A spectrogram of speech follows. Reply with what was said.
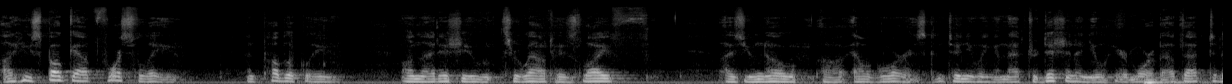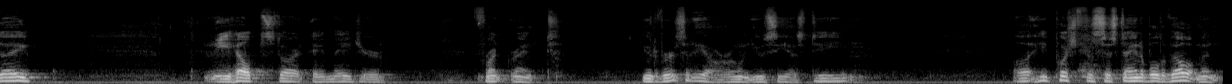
Uh, he spoke out forcefully and publicly on that issue throughout his life. As you know, uh, Al Gore is continuing in that tradition, and you'll hear more about that today. He helped start a major front ranked university, our own UCSD. Uh, he pushed for sustainable development.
